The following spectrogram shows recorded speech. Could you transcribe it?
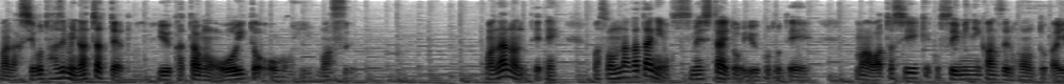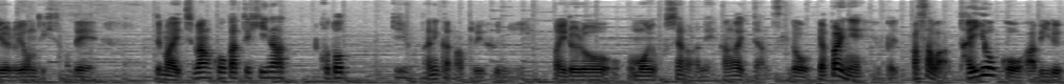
まだ仕事始めになっちゃったよという方も多いと思います。まあ、なのでね、まあ、そんな方にお勧めしたいということで、まあ私結構睡眠に関する本とかいろいろ読んできたので、で、まあ一番効果的なことっていうのは何かなというふうに、まあいろいろ思い起こしながらね、考えてたんですけど、やっぱりね、やっぱり朝は太陽光を浴びる。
